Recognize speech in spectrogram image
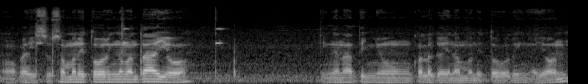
Okay, so sa monitoring naman tayo, tingnan natin yung kalagayan ng monitoring. Ayon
